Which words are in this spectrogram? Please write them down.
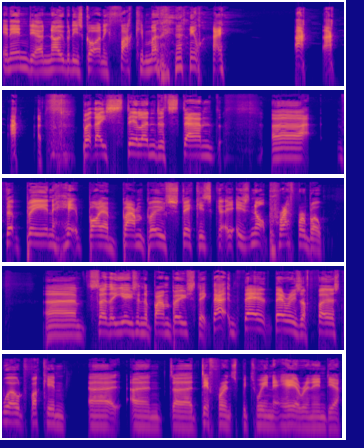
In India, nobody's got any fucking money anyway. but they still understand uh, that being hit by a bamboo stick is is not preferable. Um, so they're using the bamboo stick. That there there is a first world fucking uh, and uh, difference between here and India.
